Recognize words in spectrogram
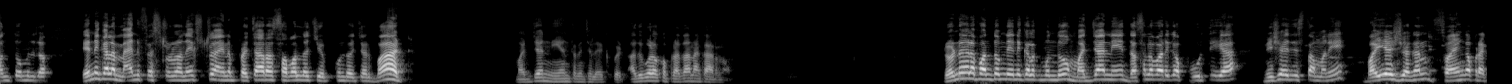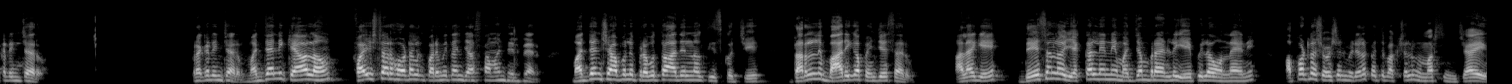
పంతొమ్మిదిలో ఎన్నికల మేనిఫెస్టోలో నెక్స్ట్ ఆయన ప్రచార సభల్లో చెప్పుకుంటూ వచ్చారు బట్ మద్యాన్ని నియంత్రించలేకపోయాడు. అది కూడా ఒక ప్రధాన కారణం. రెండు వేల పంతొమ్మిది ఎన్నికలకు ముందు మద్యాన్ని దశల వారీగా పూర్తిగా నిషేధిస్తామని వైఎస్ జగన్ స్వయంగా ప్రకటించారు. ప్రకటించారు. మద్యాన్ని కేవలం ఫైవ్ స్టార్ హోటల్కి పరిమితం చేస్తామని తెలిపారు. మద్యం షాపుల్ని ప్రభుత్వ ఆధీనంలోకి తీసుకొచ్చి ధరల్ని భారీగా పెంచేశారు. అలాగే దేశంలో ఎక్కడ లేని మద్యం బ్రాండ్లు ఏపీలో ఉన్నాయని అప్పట్లో సోషల్ మీడియాలో ప్రతిపక్షాలు విమర్శించాయి.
